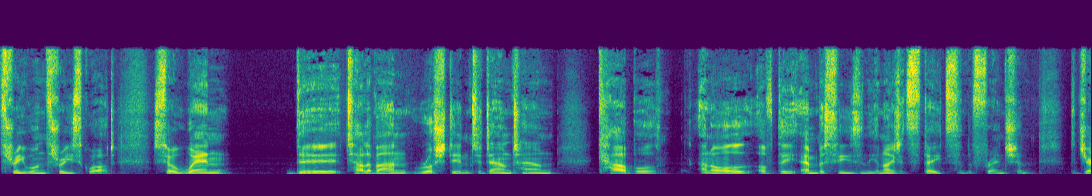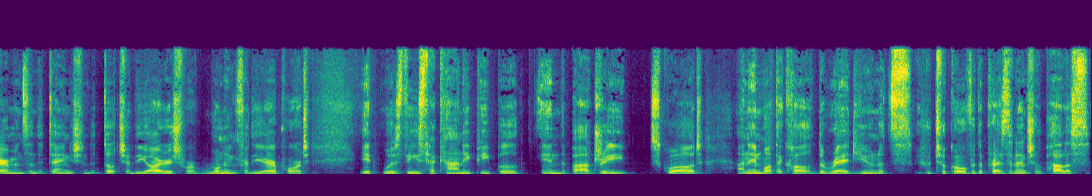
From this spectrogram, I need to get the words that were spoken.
313 squad. So when the Taliban rushed into downtown Kabul and all of the embassies in the United States and the French and the Germans and the Danish and the Dutch and the Irish were running for the airport. It was these Haqqani people in the Badri squad and in what they called the red units who took over the presidential palace,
